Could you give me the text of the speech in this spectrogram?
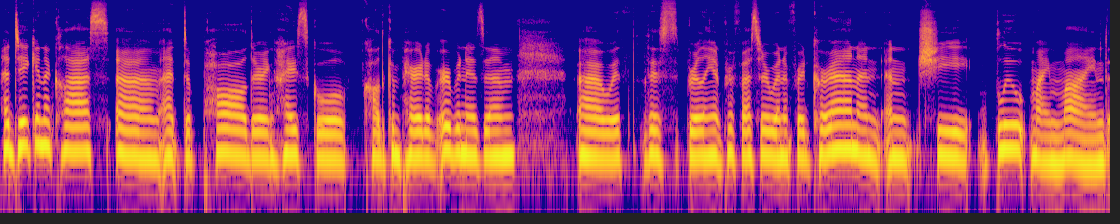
had taken a class um, at depaul during high school called comparative urbanism uh, with this brilliant professor winifred Curran, and, and she blew my mind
